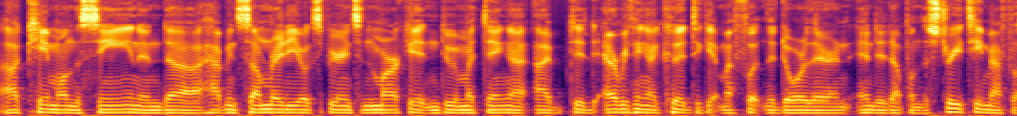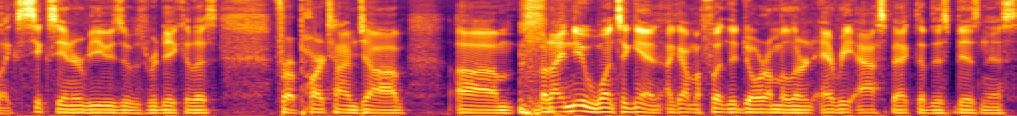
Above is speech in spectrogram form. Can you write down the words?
uh, came on the scene. And uh, having some radio experience in the market and doing my thing, I, I did everything I could to get my foot in the door there, and ended up on the street team after like six interviews. It was ridiculous for a part time job. Um, but I knew once again, I got my foot in the door. I'm gonna learn every aspect of this business,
